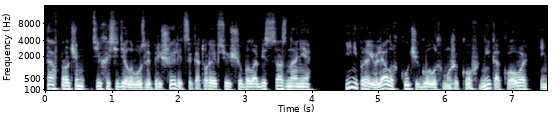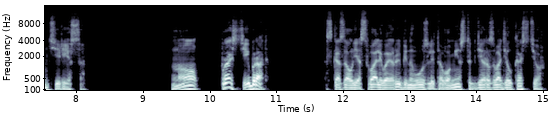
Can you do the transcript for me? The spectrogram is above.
Та, впрочем, тихо сидела возле пришелицы, которая все еще была без сознания, и не проявляла к куче голых мужиков никакого интереса. «Ну, прости, брат», — сказал я, сваливая рыбины возле того места, где разводил костер.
